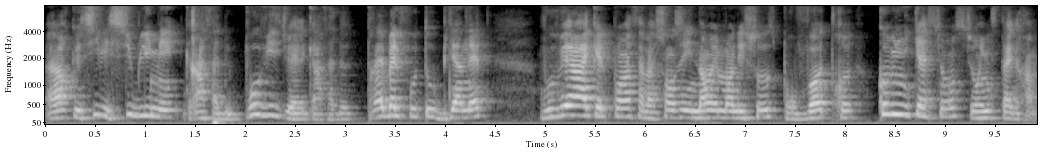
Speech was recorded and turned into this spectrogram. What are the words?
Alors que s'il est sublimé grâce à de beaux visuels, grâce à de très belles photos bien nettes, vous verrez à quel point ça va changer énormément les choses pour votre communication sur Instagram.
